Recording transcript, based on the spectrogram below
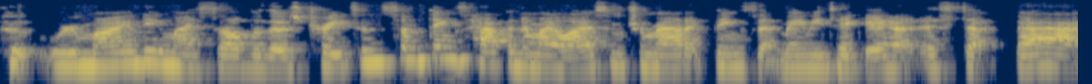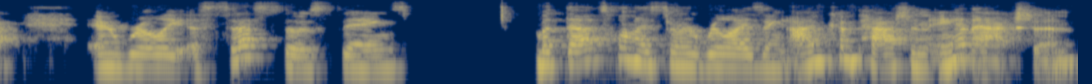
who, reminding myself of those traits. And some things happened in my life, some traumatic things that made me take a, a step back and really assess those things but that's when I started realizing I'm compassion and action,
